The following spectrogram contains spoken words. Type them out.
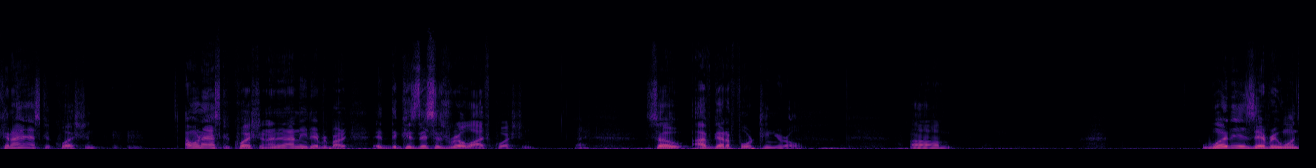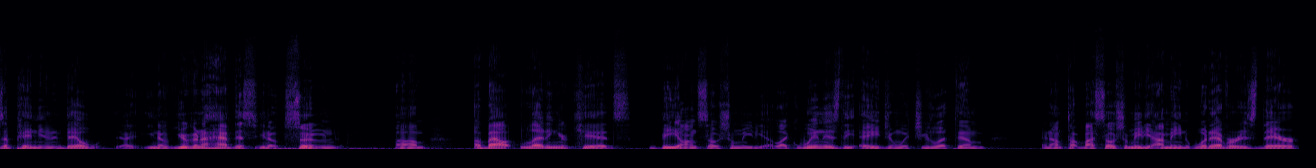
Can I ask a question? I want to ask a question, and I need everybody uh, because this is real life question. Okay. So I've got a 14 year old. Um, what is everyone's opinion? And Dale, uh, you know, you're going to have this, you know, soon um, about letting your kids be on social media. Like, when is the age in which you let them? And I'm talking by social media. I mean, whatever is their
